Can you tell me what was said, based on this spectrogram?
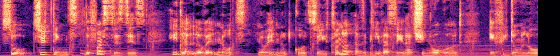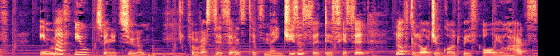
So, two things. The first is this he that loveth not knoweth not God. So you cannot, as a believer, say that you know God if you don't love. In Matthew 22, from verse 37 to 39, Jesus said this He said, Love the Lord your God with all your hearts,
